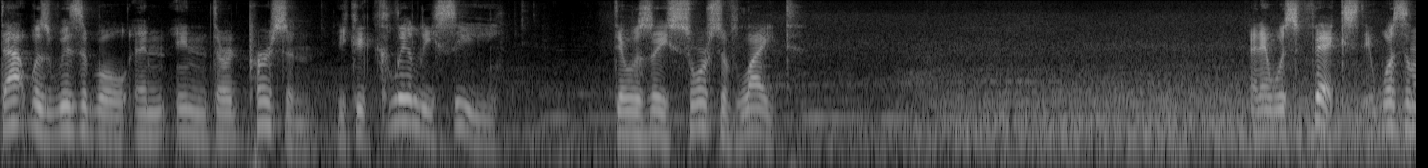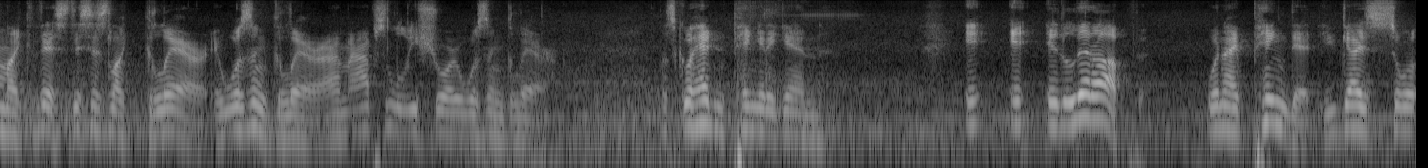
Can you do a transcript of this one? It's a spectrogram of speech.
that was visible in, in third person. You could clearly see there was a source of light. And it was fixed. It wasn't like this. This is like glare. It wasn't glare. I'm absolutely sure it wasn't glare. Let's go ahead and ping it again. It, it, it lit up when I pinged it. You guys saw,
